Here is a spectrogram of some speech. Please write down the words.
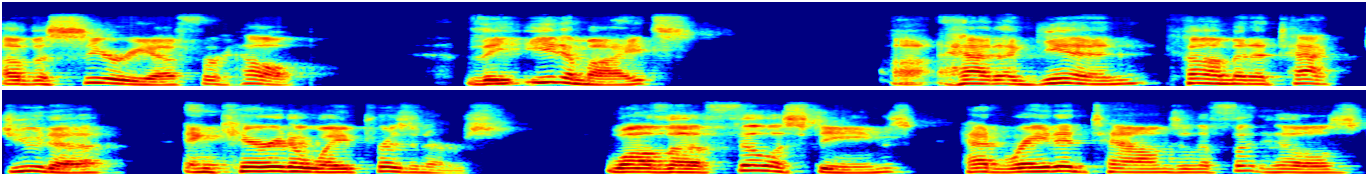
of Assyria for help. The Edomites uh, had again come and attacked Judah and carried away prisoners, while the Philistines had raided towns in the foothills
